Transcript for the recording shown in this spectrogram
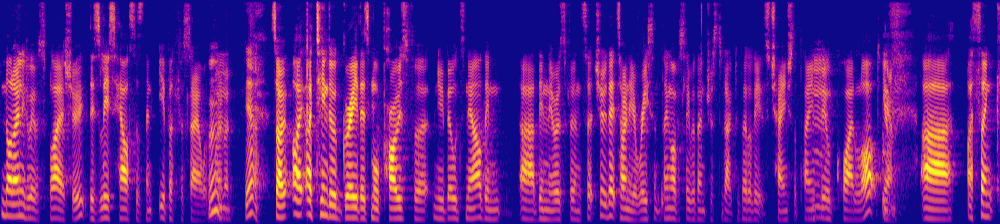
not only do we have a supply issue, there's less houses than ever for sale at the moment. Yeah. So I, I tend to agree there's more pros for new builds now than uh, than there is for in situ. That's only a recent thing. Obviously, with interest deductibility, it's changed the playing field quite a lot. Yeah. Uh, I think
